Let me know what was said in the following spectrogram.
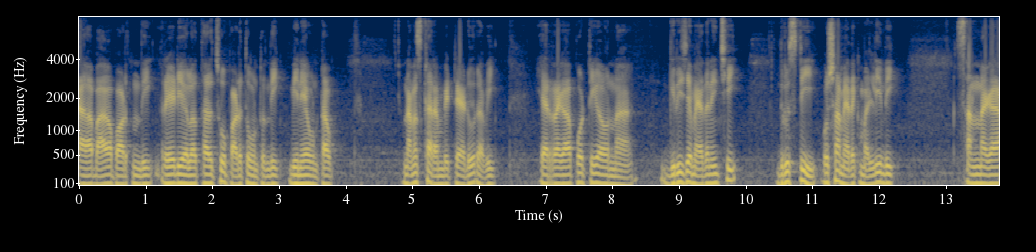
చాలా బాగా పాడుతుంది రేడియోలో తరచూ పాడుతూ ఉంటుంది వినే ఉంటాం. నమస్కారం పెట్టాడు రవి. ఎర్రగా పొట్టిగా ఉన్న గిరిజ మీద నుంచి దృష్టి ఉష మీదకి మళ్ళీంది. సన్నగా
